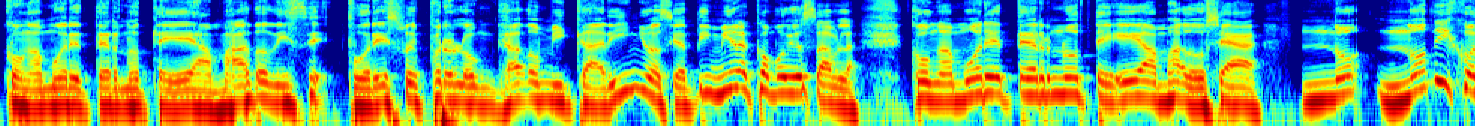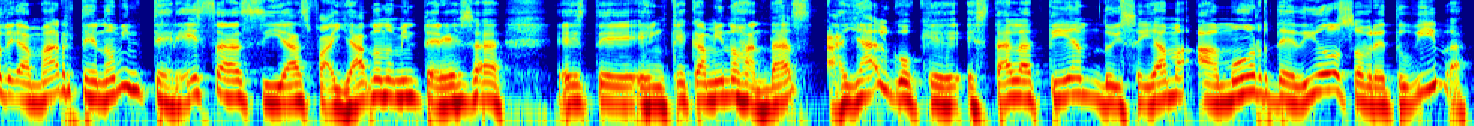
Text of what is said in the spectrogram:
con amor eterno te he amado, dice, por eso he prolongado mi cariño hacia ti. Mira cómo Dios habla, con amor eterno te he amado. O sea, no, no dijo de amarte, no me interesa si has fallado, no me interesa este, en qué caminos andas. Hay algo que está latiendo y se llama amor de Dios sobre tu vida.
